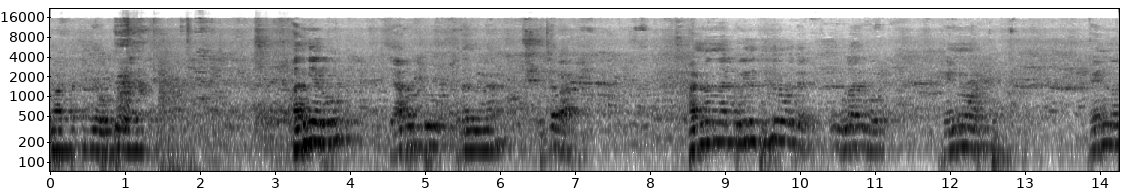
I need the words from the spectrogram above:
ಮಾಡ್ತಕ್ಕಂಥ ಅನ್ಯರು ಯಾವತ್ತೂ ಅದನ್ನ ಉತ್ಸವ ಹಣ್ಣನ್ನು ಕುಯ್ದು ತಿಂದು ನೋಡಬೇಕು. ಹೆಣ್ಣು ಹೆಣ್ಣು ಹೆಣ್ಣು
